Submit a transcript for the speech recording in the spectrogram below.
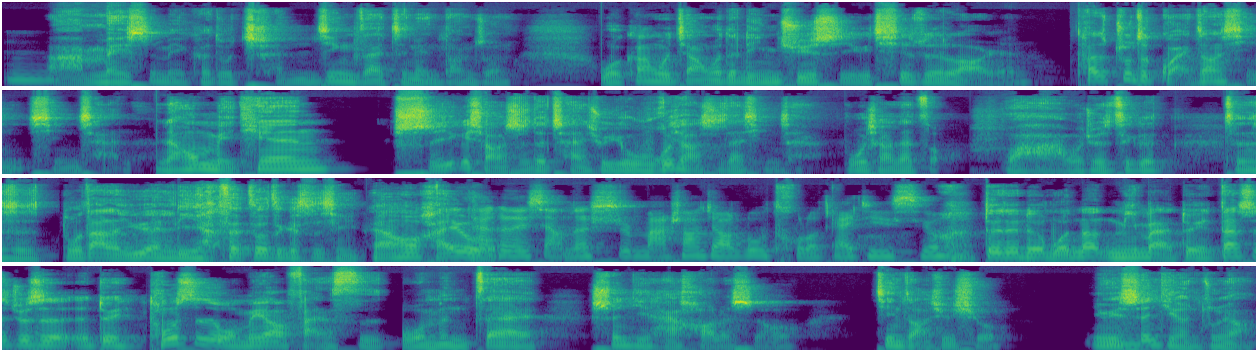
嗯啊，每时每刻都沉浸在正念当中。我刚我讲，我的邻居是一个七十岁的老人，他是拄着拐杖行行禅的，然后每天。十一个小时的禅修，有五个小时在行禅，五个小时在走。哇，我觉得这个真是多大的愿力啊，在做这个事情。然后还有，他可能想的是马上就要入土了，赶紧修。对对对，我那明白。对，但是就是对，同时我们要反思，我们在身体还好的时候，尽早去修，因为身体很重要。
